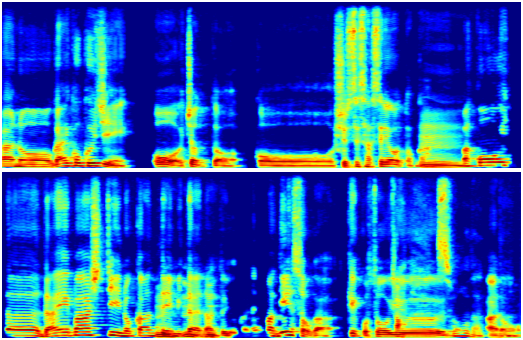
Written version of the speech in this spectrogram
あの、外国人をちょっと、こう、出世させようとか、うん。まあ、こういったダイバーシティの観点みたいなというかね、まあ、元素が結構そういうあの。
